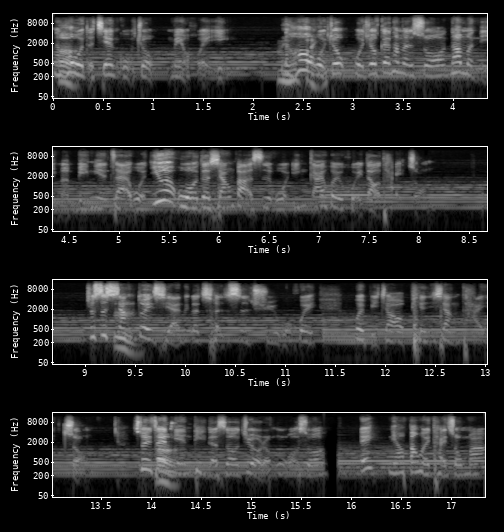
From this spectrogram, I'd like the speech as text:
然后我的荐股就没有回应，然后我就我就跟他们说：“那么你们明年再问，因为我的想法是我应该会回到台中，就是相对起来那个城市区，我会会比较偏向台中。”所以在年底的时候，就有人问我说：“哎，你要搬回台中吗？”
